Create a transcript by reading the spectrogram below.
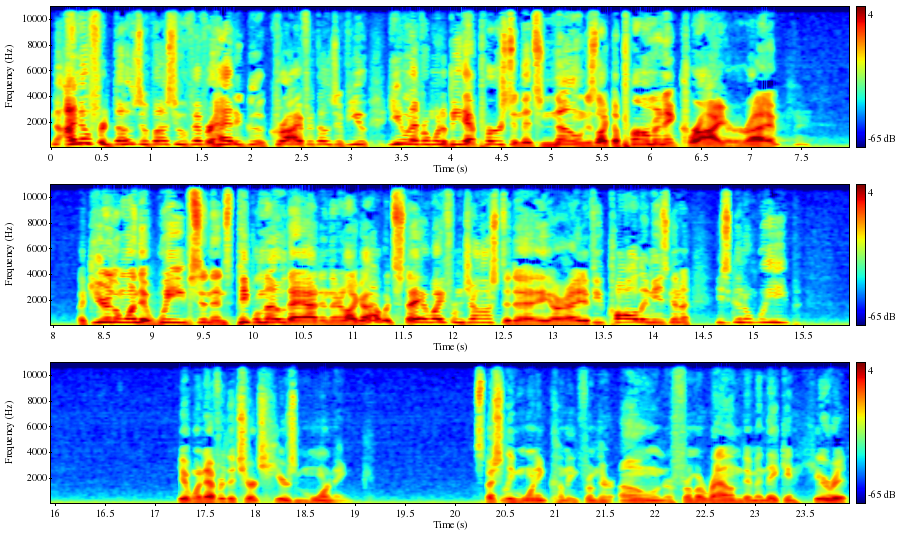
Now, I know for those of us who've ever had a good cry, for those of you, you don't ever want to be that person that's known as like the permanent crier, right? Like you're the one that weeps, and then people know that, and they're like, oh, I would stay away from Josh today, all right? If you call him, he's to he's gonna weep. Yet, whenever the church hears mourning, especially mourning coming from their own or from around them, and they can hear it,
